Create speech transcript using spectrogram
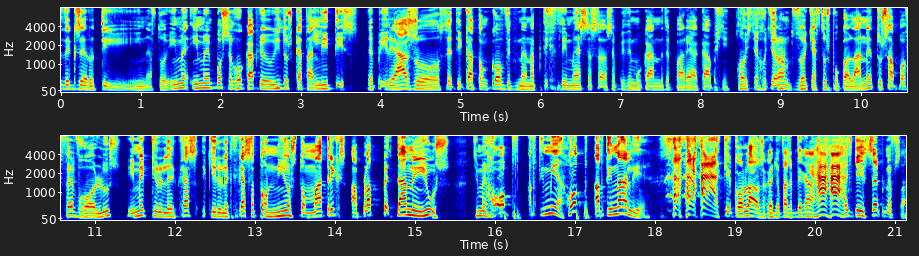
Δεν ξέρω τι είναι αυτό. Είμαι, είμαι μήπως εγώ κάποιο είδου καταλήτης. Επηρεάζω θετικά τον COVID να αναπτυχθεί μέσα σας επειδή μου κάνετε παρέα κάποιοι. Όχι, έχω καιρό να τους δω και αυτούς που κολλάνε. Τους αποφεύγω όλους. Είμαι κυριολεκτικά, κυριολεκτικά σαν τον Νίο στο Matrix. Απλά πετάνε ιούς. Και είμαι χοπ απ' τη μία, χοπ απ' την άλλη. και κολλάω σε κάποια φάση επειδή έκανα και εισέπνευσα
